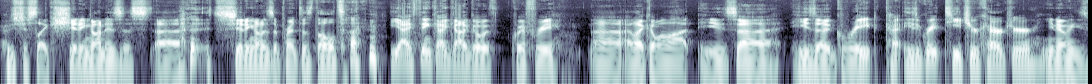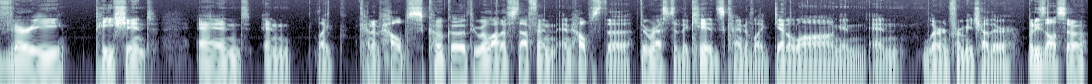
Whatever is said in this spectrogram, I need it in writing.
who's just like shitting on his uh, shitting on his apprentice the whole time. yeah, I think I gotta go with Qifrey. Uh, I like him a lot. He's uh, he's a great he's a great teacher character. You know, he's very patient and and like kind of helps Coco through a lot of stuff and, and helps the the rest of the kids kind of like get along and and learn from each other. But he's also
